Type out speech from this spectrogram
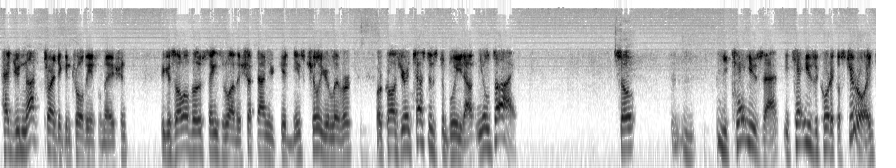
had you not tried to control the inflammation, because all of those things will either shut down your kidneys, kill your liver, or cause your intestines to bleed out and you'll die. So you can't use that. You can't use the corticosteroids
